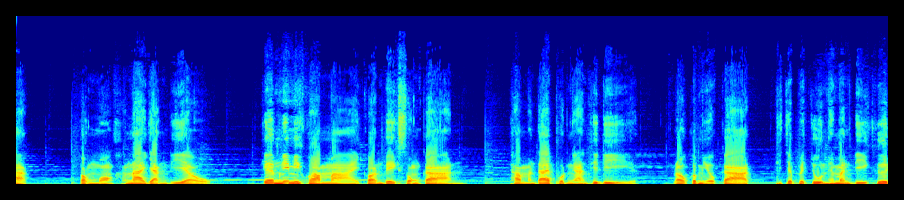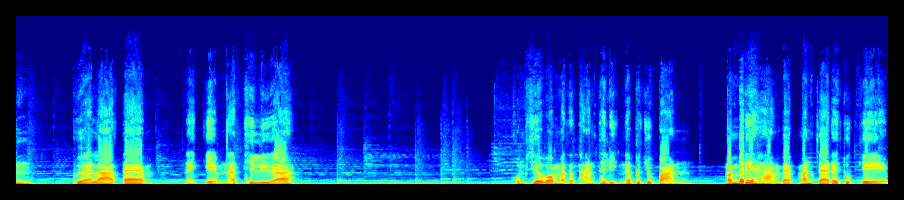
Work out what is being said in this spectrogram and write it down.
าก ต้องมองข้างหน้าอย่างเดียว เกมนี้มีความหมายก่อนเบรกสงการ ถ้ามันได้ผลงานที่ดี เราก็มีโอกาสที่จะไปจูนให้มันดีขึ้น เพื่อล่าแต้มในเกมนัดที่เหลือ ผมเชื่อว่ามาตรฐานไทยลีกณปัจจุบัน มันไม่ได้ห่างแบบมั่นใจได้ทุกเกม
